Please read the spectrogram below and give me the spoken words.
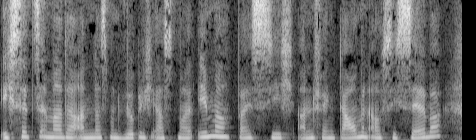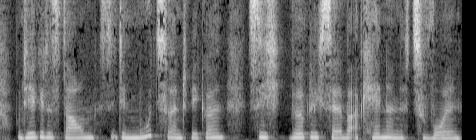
Ich setze immer da an, dass man wirklich erstmal immer bei sich anfängt, Daumen auf sich selber. Und hier geht es darum, den Mut zu entwickeln, sich wirklich selber erkennen zu wollen.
